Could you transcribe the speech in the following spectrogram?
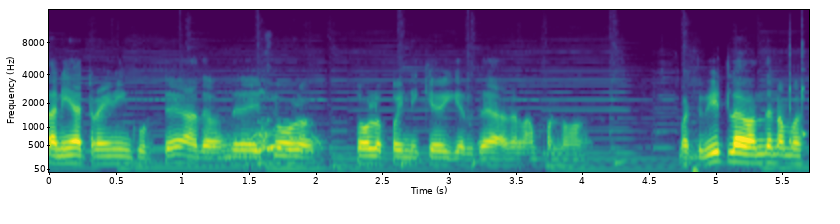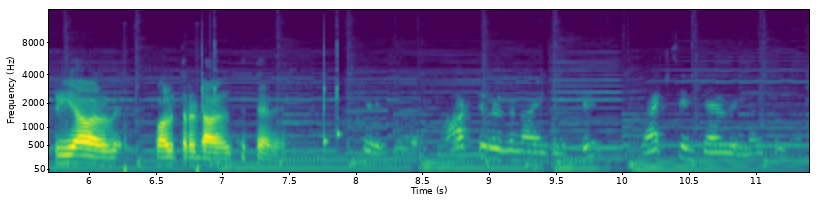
தனியாக ட்ரைனிங் கொடுத்து அதை வந்து ஷோ ஷோவில் போய் நிற்க வைக்கிறது அதெல்லாம் பண்ணுவாங்க. பட் வீட்டில் வந்து நம்ம ஃப்ரீயாக வளர்த்துற டாகுக்கு தேவை. நாட்டு ரக நாய்களுக்கு வேக்சின் தேவையில்லைன்னு சொல்றாங்க.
